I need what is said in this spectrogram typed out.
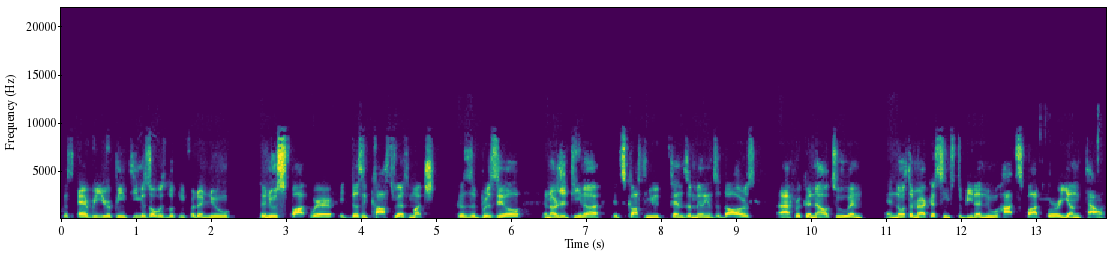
Because every European team is always looking for the new, the new spot where it doesn't cost you as much. Because Brazil and Argentina, it's costing you tens of millions of dollars. Africa now too. And and North America seems to be the new hotspot for young talent.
